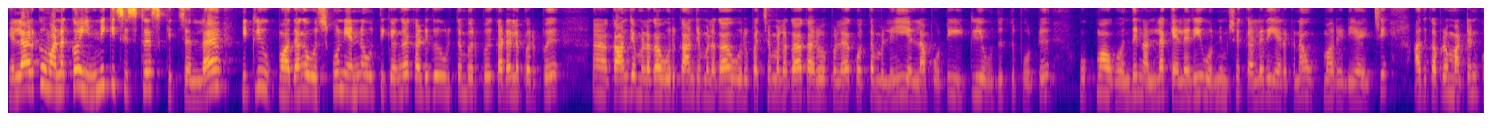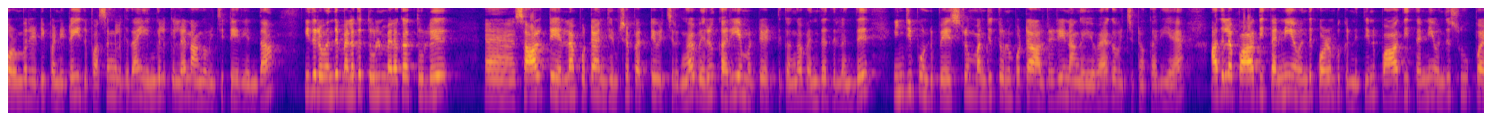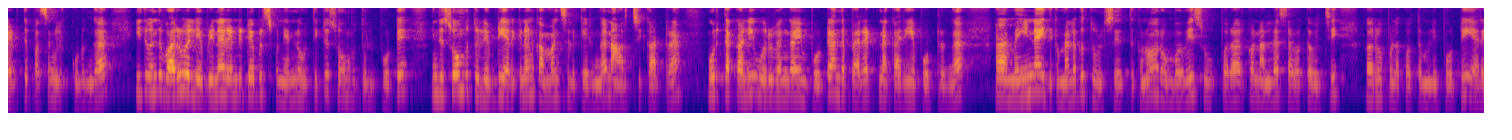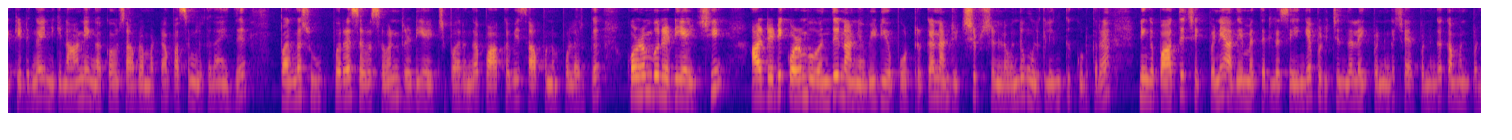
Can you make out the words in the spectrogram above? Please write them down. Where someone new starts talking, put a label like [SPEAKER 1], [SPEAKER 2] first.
[SPEAKER 1] எல்லாருக்கும் வணக்கம். இன்றைக்கி சிஸ்டர்ஸ் கிச்சனில் இட்லி உப்புமா தாங்க. ஒரு ஸ்பூன் எண்ணெய் ஊற்றிக்கோங்க கடுகு உளுத்தம்பருப்பு கடலைப்பருப்பு காஞ்ச மிளகா ஒரு காஞ்ச மிளகா ஒரு பச்சை மிளகா கருவேப்பிலை கொத்தமல்லி எல்லாம் போட்டு இட்லியை உதுத்து போட்டு உப்புமாவுக்கு வந்து நல்லா கிளறி ஒரு நிமிஷம் கிளறி இறக்குனா உப்புமா ரெடி ஆயிடுச்சு. அதுக்கப்புறம் மட்டன் குழம்பு ரெடி பண்ணிவிட்டு இது பசங்களுக்கு தான் எங்களுக்கு இல்லை. நாங்கள் வெஜிடேரியன் தான். இதில் வந்து மிளகுத்தூள் மிளகாத்தூள் சால்ட்டு எல்லாம் போட்டு அஞ்சு நிமிஷம் பரட்டி வச்சுருங்க. வெறும் கறியை மட்டும் எடுத்துக்கோங்க. வெந்ததுலேருந்து இஞ்சி பூண்டு பேஸ்ட்டும் மஞ்சத்தூளும் போட்டு ஆல்ரெடி நாங்கள் வேக வச்சுட்டோம் கறியை. அதில் பாதி தண்ணியை வந்து குழம்புக்கு நிறுத்தின்னு பாதி தண்ணியை வந்து சூப்பாக எடுத்து பசங்களுக்கு கொடுங்க. இது வந்து வறுவல் எப்படின்னா ரெண்டு டேபிள் ஸ்பூன் எண்ணெய் ஊற்றிட்டு சோம்புத்தூள் போட்டு இந்த சோம்புத்தூள் எப்படி இறக்கணும்னு கமெண்ட்ஸில் கேளுங்க. நான் அரைச்சி காட்டுறேன். ஒரு தக்காளி ஒரு வெங்காயம் போட்டு அந்த பெரட்டின கறியை போட்டுருங்க. மெயினாக இதுக்கு மிளகுத்தூள் சேர்த்துக்கணும். ரொம்பவே சூப்பராக இருக்கும் நல்லா செவக்க வச்சு கருவேப்பிலை கொத்தமல்லி போட்டு இறக்கிடுங்க. இன்றைக்கி நானும் எங்கள் அக்காவும் சாப்பிட மாட்டேன் பசங்களுக்கு தான் இது. பாருங்கள் சூப்பராக செவ செவன் ரெடி ஆயிடுச்சு பாருங்கள் பார்க்கவே சாப்பிடணும் போல் இருக்குது குழம்பு ரெடி ஆயிடுச்சு. ஆல்ரெடி குழம்பு வந்து நான் வீடியோ போட்டிருக்கேன். நான் டிஸ்கிரிப்ஷனில் வந்து உங்களுக்கு லிங்க்கு கொடுக்குறேன். நீங்கள் பார்த்து செக் பண்ணி அதே மெத்தடில் செய்யுங்க. பிடிச்சிருந்தால் லைக் பண்ணுங்கள் ஷேர் பண்ணுங்கள் கமெண்ட் பண்ணுங்கள்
